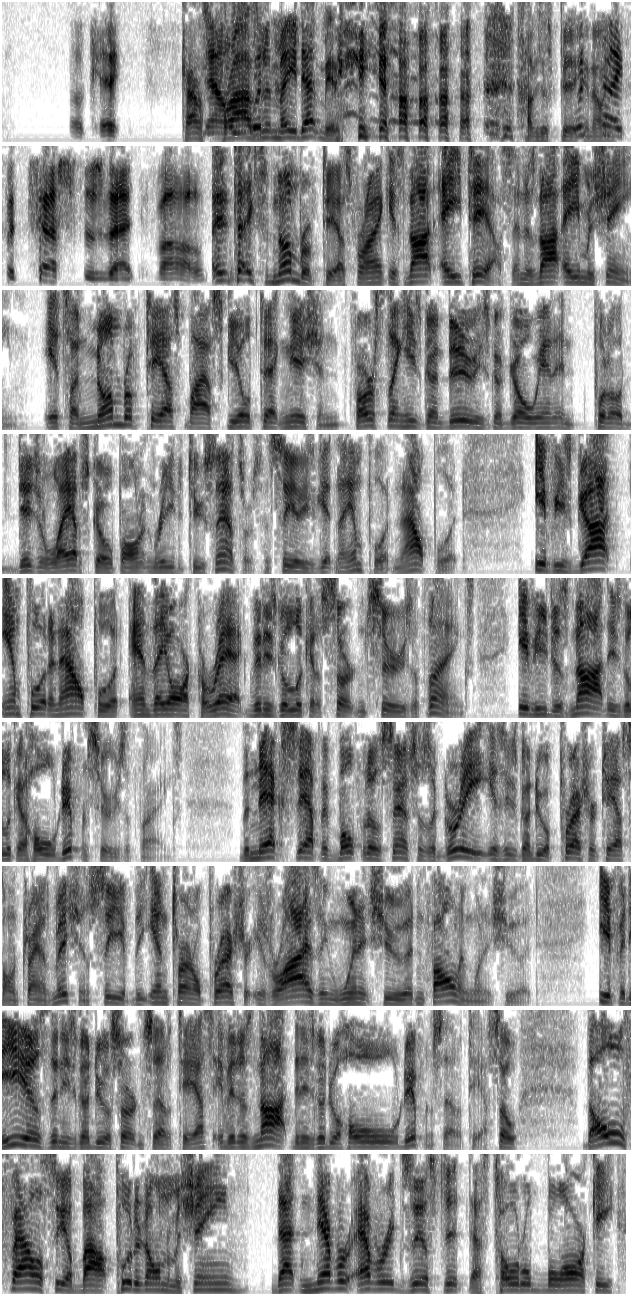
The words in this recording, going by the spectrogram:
Okay. Kind of Now, surprised what- it made that many. I'm just picking What on. you. type of test does that involve? It takes a number of tests, Frank. It's not a test, and it's not a machine. It's a number of tests by a skilled technician. First thing he's going to do, he's going to go in and put a digital lab scope on it and read the two sensors and see if he's getting an input and output. If he's got input and output and they are correct, then he's going to look at a certain series of things. If he does not, he's going to look at a whole different series of things. The next step, if both of those sensors agree, is he's going to do a pressure test on transmission, see if the internal pressure is rising when it should and falling when it should. If it is, then he's going to do a certain set of tests. If it is not, then he's going to do a whole different set of tests. So the old fallacy about put it on the machine, that never ever existed. That's total malarkey.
